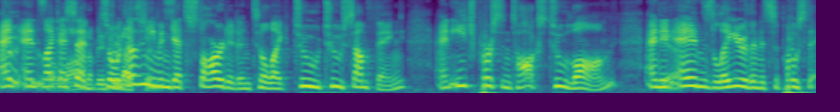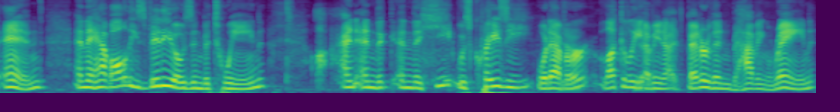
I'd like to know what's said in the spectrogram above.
And and like I said, so it doesn't even get started until like two two something, and each person talks too long, and it Yeah. ends later than it's supposed to end, and they have all these videos in between. uh, And and the and the heat was crazy. Whatever. Luckily, I mean, it's better than having rain.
